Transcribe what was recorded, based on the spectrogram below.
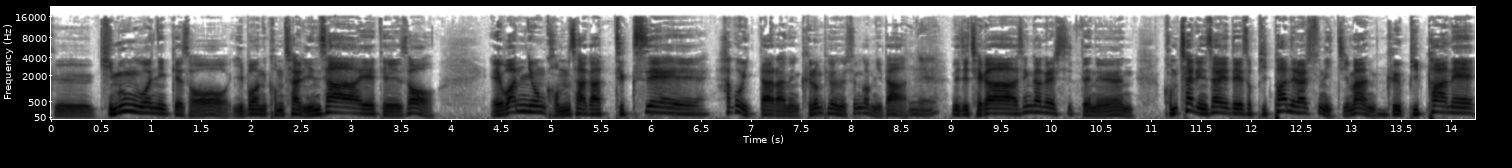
그 김웅 의원님께서 이번 검찰 인사에 대해서 애완용 검사가 득세하고 있다라는 그런 표현을 쓴 겁니다. 네. 근데 이제 제가 생각을 했을 때는 검찰 인사에 대해서 비판을 할 수는 있지만 음. 그 비판의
